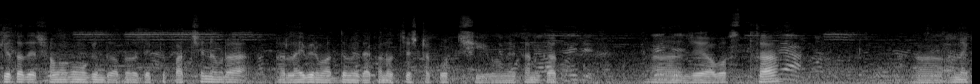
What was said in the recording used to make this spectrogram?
ক্রেতাদের সমাগমও কিন্তু আপনারা দেখতে পাচ্ছেন। আমরা লাইভের মাধ্যমে দেখানোর চেষ্টা করছি এবং এখানকার যে অবস্থা অনেক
